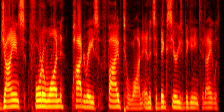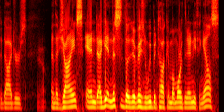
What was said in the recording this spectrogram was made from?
Giants 4 to 1. Padres 5 to 1. And it's a big series beginning tonight with the Dodgers and the Giants. And again, this is the division we've been talking about more than anything else.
